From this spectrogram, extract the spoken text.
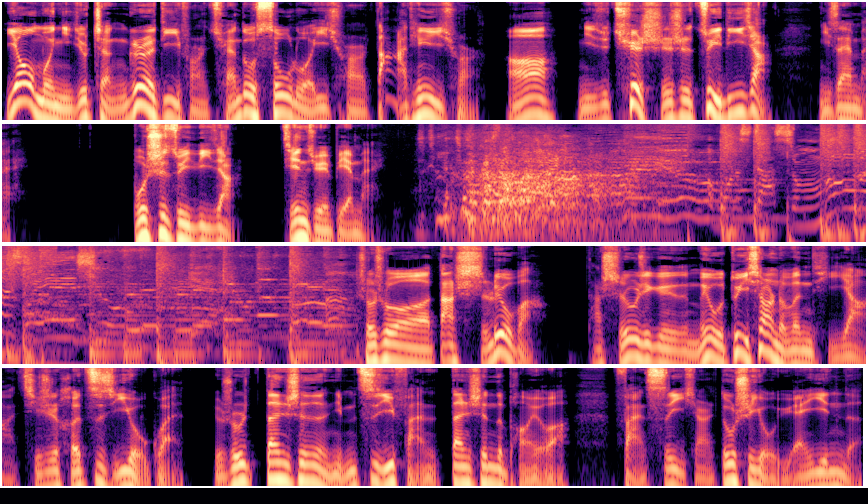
要么你就整个地方全都搜罗一圈，打听一圈啊，你就确实是最低价，你再买；不是最低价，坚决别买。说说大石榴吧，大石榴这个没有对象的问题呀，其实和自己有关。有时候单身的，你们自己反单身的朋友啊，反思一下，都是有原因的。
